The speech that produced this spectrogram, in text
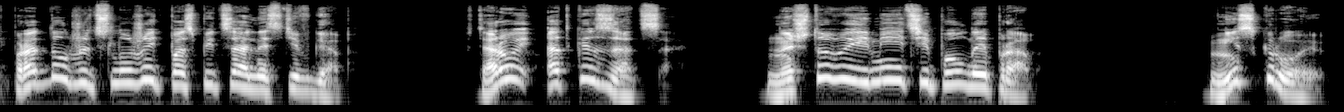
– продолжить служить по специальности в ГАП. Второй – отказаться. На что вы имеете полное право. Не скрою.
